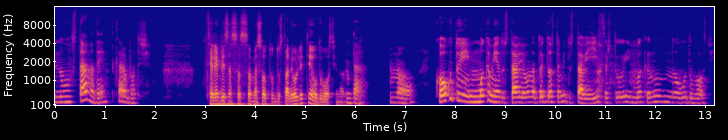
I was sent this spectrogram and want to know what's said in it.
Но стана, де, така работеше. Целият бизнес с месото доставил ли ти е удоволствие? На... Да, но колкото и мъка ми е доставил, на той доста ми достави и също и мъка, но много удоволствие.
